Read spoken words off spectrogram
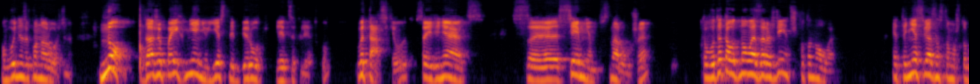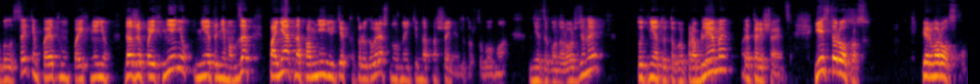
он будет незаконно рожден. Но даже по их мнению, если берут яйцеклетку, вытаскивают, соединяют с, с семенем снаружи, то вот это вот новое зарождение это что-то новое. Это не связано с тем, что было с этим, поэтому, по их мнению, даже по их мнению, не это не мамзер. Понятно, по мнению тех, которые говорят, что нужно интимные отношения для того, чтобы был незаконно рожденный. Тут нет такой проблемы, это решается. Есть второй вопрос. Первородство.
